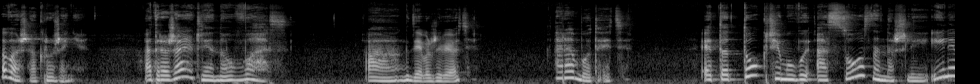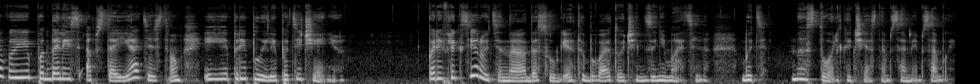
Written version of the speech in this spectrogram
ваше окружение? Отражает ли оно вас? А где вы живете? А работаете? Это то, к чему вы осознанно шли, или вы поддались обстоятельствам и приплыли по течению? Порефлексируйте на досуге, это бывает очень занимательно, быть настолько честным самим собой.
